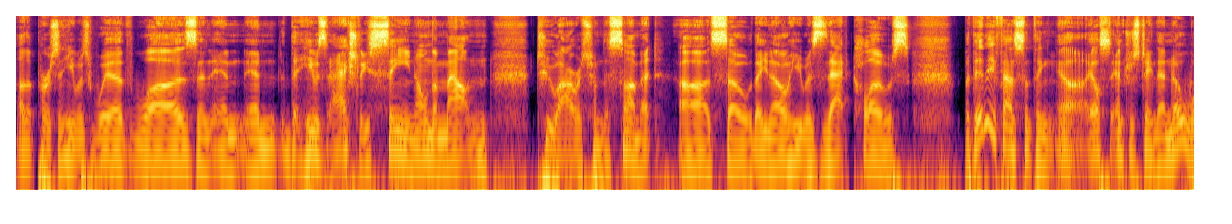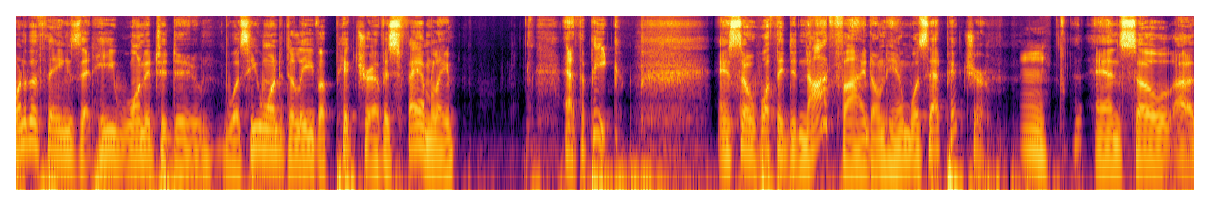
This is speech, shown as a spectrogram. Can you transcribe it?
uh, the person he was with was, and and and that he was actually seen on the mountain two hours from the summit. Uh, so they know he was that close. But then they found something uh, else interesting. They know one of the things that he wanted to do was he wanted to leave a picture of his family at the peak. And so what they did not find on him was that picture. Mm. And so, uh,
